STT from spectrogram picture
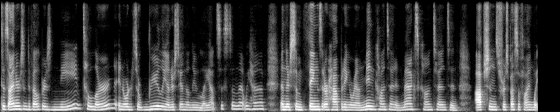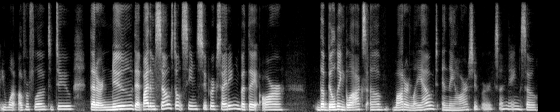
designers and developers need to learn in order to really understand the new layout system that we have. And there's some things that are happening around min content and max content and options for specifying what you want overflow to do that are new that by themselves don't seem super exciting, but they are the building blocks of modern layout and they are super exciting. So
